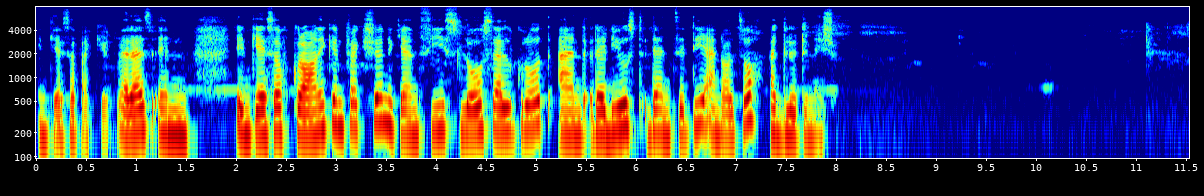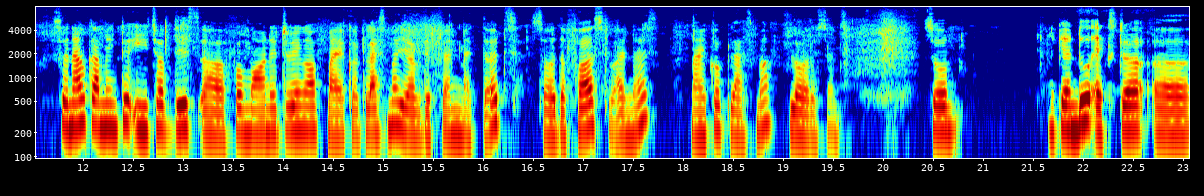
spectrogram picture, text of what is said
in case of acute. Whereas in in case of chronic infection you can see slow cell growth and reduced density and also agglutination so now coming to each of these uh, for monitoring of mycoplasma you have different methods. So the first one is mycoplasma fluorescence. So you can do extra uh,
